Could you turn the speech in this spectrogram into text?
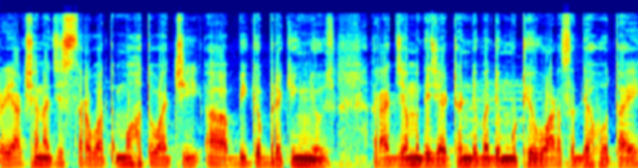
या क्षणाची सर्वात महत्त्वाची बिग ब्रेकिंग न्यूज राज्यामध्ये ज्या थंडीमध्ये मोठी वाढ सध्या होत आहे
